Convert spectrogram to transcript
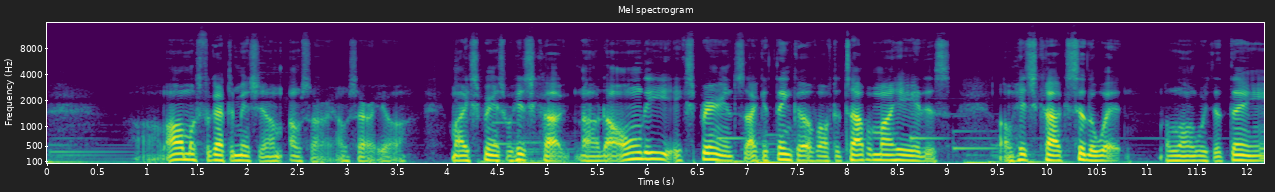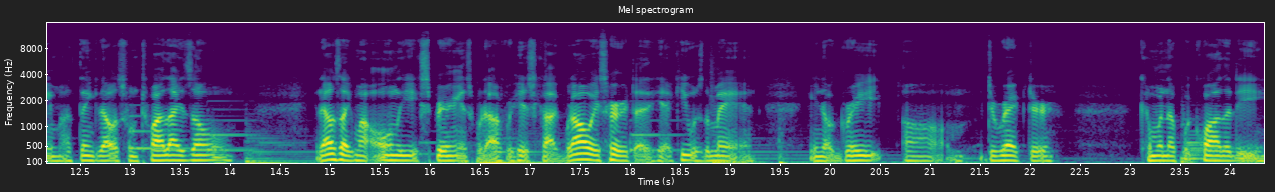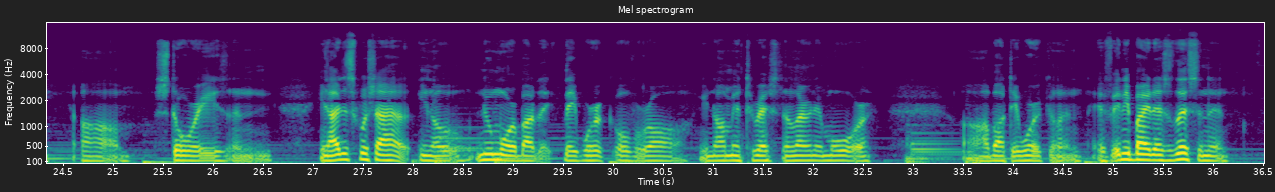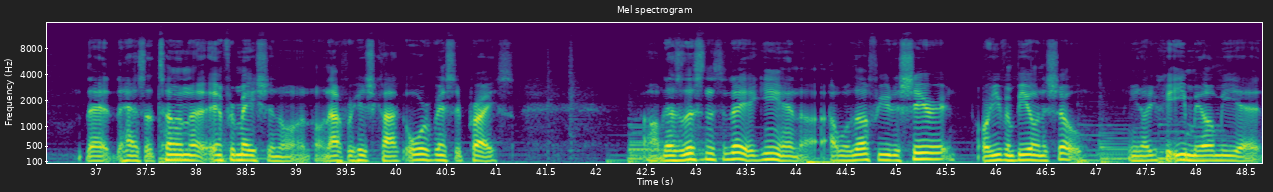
um, I almost forgot to mention, I'm, I'm sorry, I'm sorry, y'all. My experience with Hitchcock. Now, the only experience I could think of off the top of my head is um, Hitchcock's Silhouette, along with the theme. I think that was from Twilight Zone. And that was like my only experience with Alfred Hitchcock. But I always heard that heck, he was the man. You know, great um, director, coming up with quality um, stories and you know, I just wish I, you know, knew more about their work overall. You know, I'm interested in learning more uh, about their work. And if anybody that's listening that has a ton of information on, on Alfred Hitchcock or Vincent Price um, that's listening today, again, I would love for you to share it or even be on the show. You know, you can email me at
